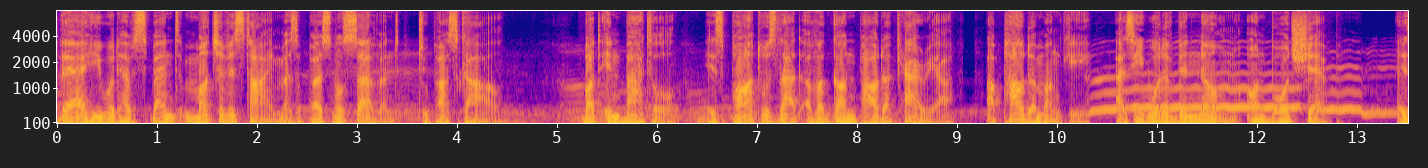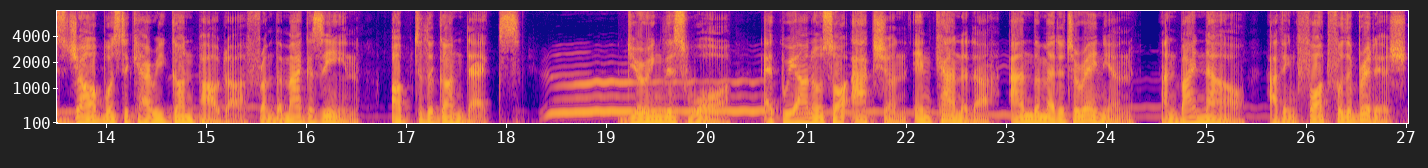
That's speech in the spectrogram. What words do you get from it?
There he would have spent much of his time as a personal servant to Pascal. But in battle, his part was that of a gunpowder carrier, a powder monkey, as he would have been known on board ship. His job was to carry gunpowder from the magazine up to the gun decks. During this war, Equiano saw action in Canada and the Mediterranean, and by now, having fought for the British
